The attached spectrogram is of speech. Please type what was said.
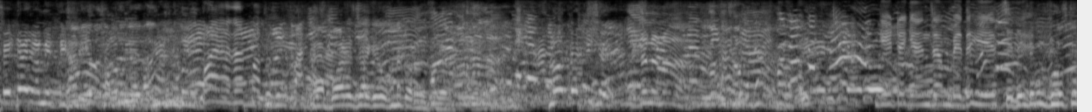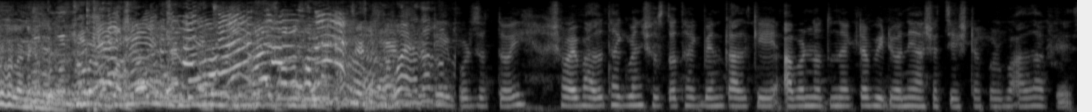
সেটাই আমি দিছি বড় জায়গায় ওখানে করা হয়েছে? গেটে গ্যাঞ্জাম বেঁধে গিয়েছে। টেবিল টেবিল ক্লোজ করে ফেলেন এখান থেকে। এই পর্যন্তই। সবাই ভালো থাকবেন সুস্থ থাকবেন। কালকে আবার নতুন একটা ভিডিও নিয়ে আসার চেষ্টা করব। আল্লাহ হাফেজ।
